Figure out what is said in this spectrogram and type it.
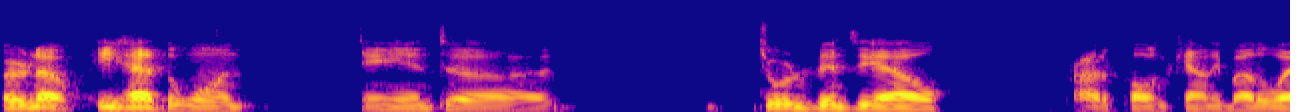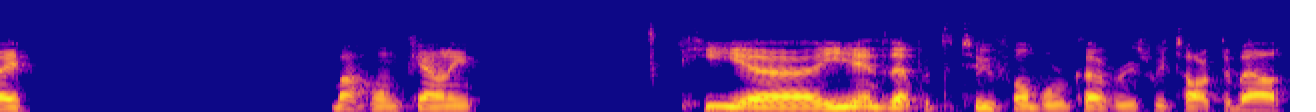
Or no, he had the one and uh, Jordan Venziel, proud of Paulding County, by the way, my home county. He uh, he ended up with the two fumble recoveries we talked about.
